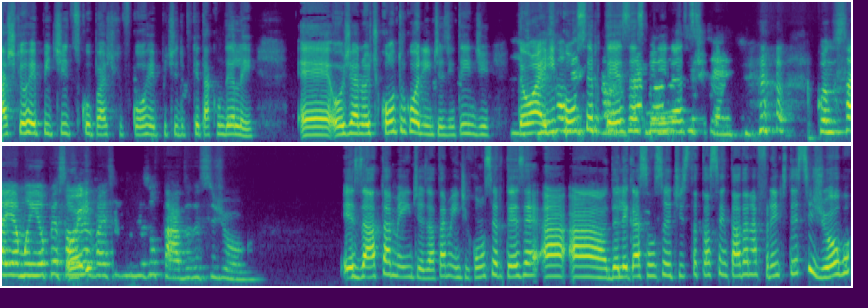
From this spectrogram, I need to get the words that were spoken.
acho que eu repeti, desculpa, acho que ficou repetido porque tá com delay. É, hoje à noite contra o Corinthians, entendi. Então aí, com certeza, as meninas. Quando sair amanhã, o pessoal Oi? já vai saber o resultado desse jogo. Exatamente, exatamente. Com certeza a, a delegação Santista está sentada na frente desse jogo,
